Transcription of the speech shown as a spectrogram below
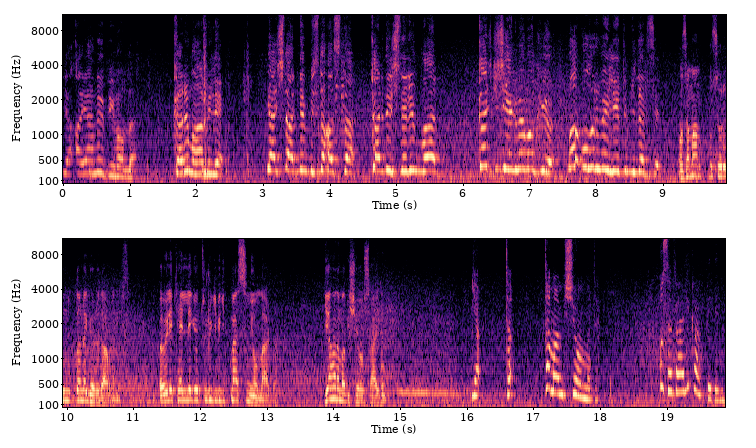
Ya ayağını öpeyim abla. Karım hamile. Yaşlı annem bizde hasta. Kardeşlerim var. Kaç kişi elime bakıyor. Mahvolurum ehliyetim giderse. O zaman bu sorumluluklarına göre davranırsın. Öyle kelle götürür gibi gitmezsin yollarda. Ya hanıma bir şey olsaydı? Ya ta- tamam bir şey olmadı. Bu seferlik affedelim.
